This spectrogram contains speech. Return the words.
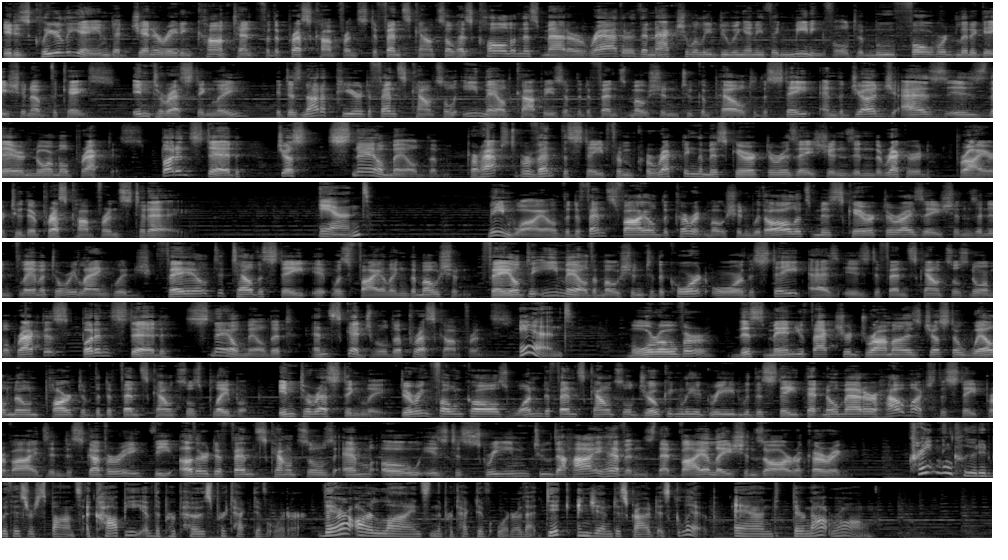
It is clearly aimed at generating content for the press conference defense counsel has called on this matter rather than actually doing anything meaningful to move forward litigation of the case. Interestingly, it does not appear defense counsel emailed copies of the defense motion to compel to the state and the judge as is their normal practice, but instead just snail mailed them, perhaps to prevent the state from correcting the mischaracterizations in the record prior to their press conference today. And Meanwhile, the defense filed the current motion with all its mischaracterizations and inflammatory language, failed to tell the state it was filing the motion, failed to email the motion to the court or the state, as is defense counsel's normal practice, but instead snail mailed it and scheduled a press conference. and Moreover, this manufactured drama is just a well known part of the defense counsel's playbook. Interestingly, during phone calls, one defense counsel jokingly agreed with the state that no matter how much the state provides in discovery, the other defense counsel's MO is to scream to the high heavens that violations are occurring. Creighton included with his response a copy of the proposed protective order. There are lines in the protective order that Dick and Jim described as glib, and they're not wrong.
